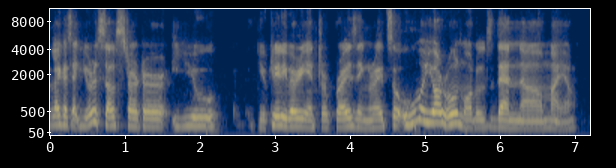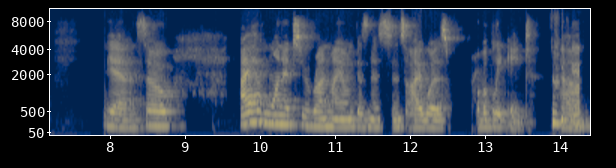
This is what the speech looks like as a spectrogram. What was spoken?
like i said you're a self-starter. You you're clearly very enterprising right? So who are your role models then uh, maya? Yeah so i have wanted to run my own business since i was probably eight. Okay. um,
